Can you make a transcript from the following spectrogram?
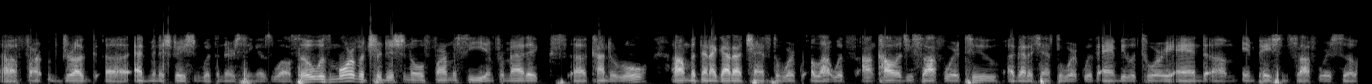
uh, drug uh, administration with the nursing as well. So it was more of a traditional pharmacy informatics uh, kind of role. Um, but then I got a chance to work a lot with oncology software too. I got a chance to work with ambulatory and um, inpatient software. So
